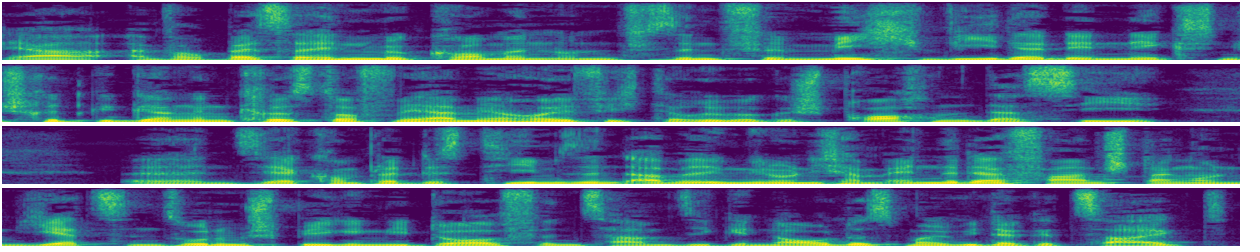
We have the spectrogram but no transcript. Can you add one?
ja, einfach besser hinbekommen und sind für mich wieder den nächsten Schritt gegangen, Christoph. Wir haben ja häufig darüber gesprochen, dass sie äh, ein sehr komplettes Team sind, aber irgendwie noch nicht am Ende der Fahnenstange. Und jetzt in so einem Spiel gegen die Dolphins haben sie genau das mal wieder gezeigt.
